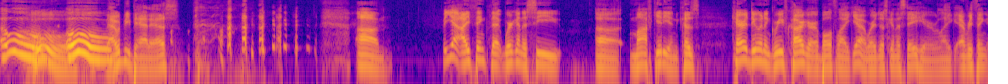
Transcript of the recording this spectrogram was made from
Oh, Ooh. oh, That would be badass. um, but yeah, I think that we're gonna see uh, Moff Gideon because Cara Dune and Greef Karga are both like, yeah, we're just gonna stay here. Like everything,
